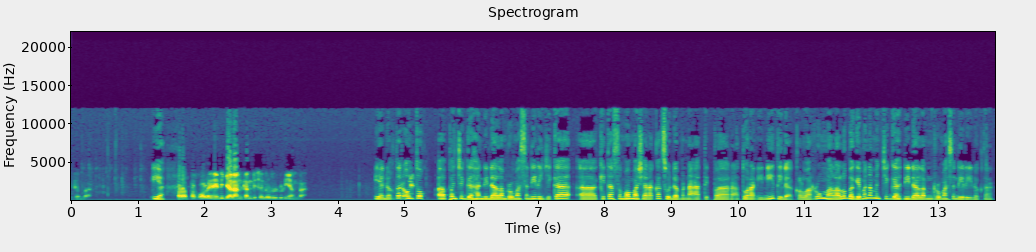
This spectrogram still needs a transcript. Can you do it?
gitu mbak. Iya. Protokol ini dijalankan di seluruh dunia mbak. Iya dokter untuk uh, pencegahan di dalam rumah sendiri jika uh, kita semua masyarakat sudah menaati peraturan ini tidak keluar rumah lalu bagaimana mencegah di dalam rumah sendiri dokter?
